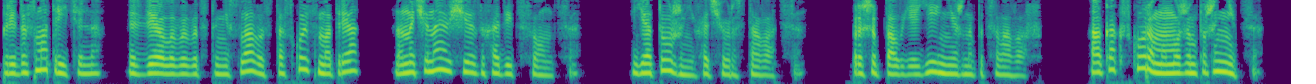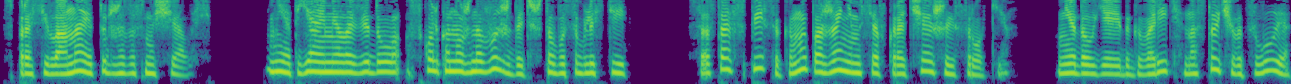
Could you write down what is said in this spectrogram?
Предусмотрительно, сделала вывод Станислава с тоской смотря на начинающее заходить солнце. Я тоже не хочу расставаться прошептал я ей, нежно поцеловав. «А как скоро мы можем пожениться?» — спросила она и тут же засмущалась. «Нет, я имела в виду, сколько нужно выждать, чтобы соблюсти...» «Составь список, и мы поженимся в кратчайшие сроки». Не дал я ей договорить, настойчиво целуя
